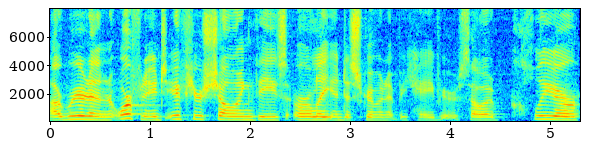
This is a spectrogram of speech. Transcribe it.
uh, reared in an orphanage, if you're showing these early indiscriminate behaviors. So a clear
